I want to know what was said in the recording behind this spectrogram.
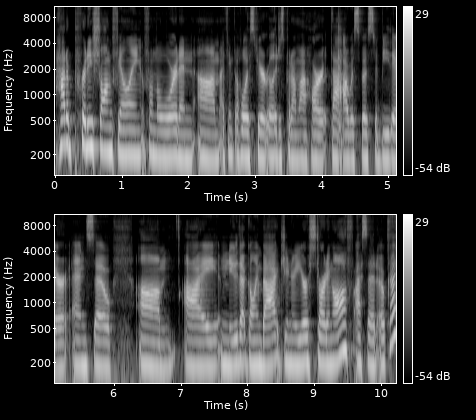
had a pretty strong feeling from the Lord. And um, I think the Holy Spirit really just put on my heart that I was supposed to be there. And so um, I knew that going back, junior year, starting off, I said, Okay.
